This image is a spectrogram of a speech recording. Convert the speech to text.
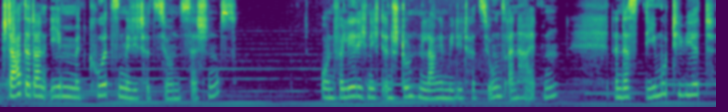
Starte dann eben mit kurzen Meditationssessions und verliere dich nicht in stundenlangen Meditationseinheiten, denn das demotiviert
